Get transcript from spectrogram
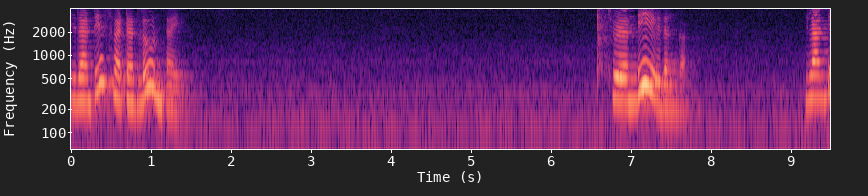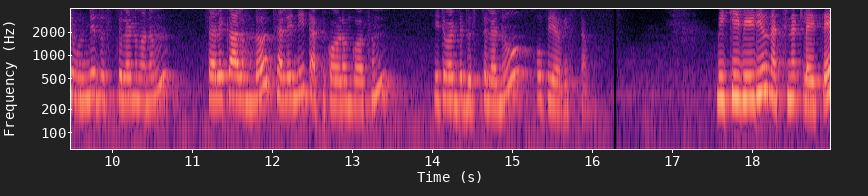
ఇలాంటి స్వెటర్లు ఉంటాయి. చూడండి ఈ విధంగా. ఇలాంటి ఉన్ని దుస్తులను మనం చలికాలంలో చలిని తట్టుకోవడం కోసం ఇటువంటి దుస్తులను ఉపయోగిస్తాం. మీకు ఈ వీడియో నచ్చినట్లయితే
